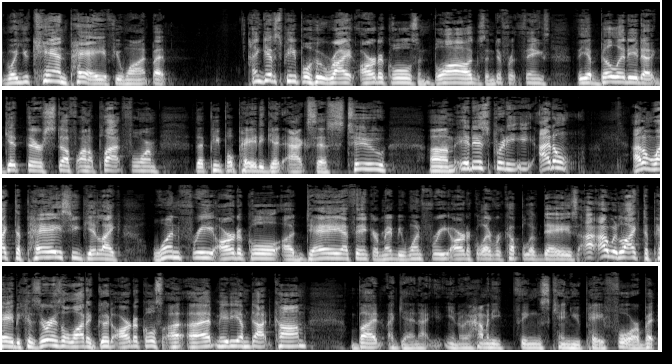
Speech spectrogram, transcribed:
well, you can pay if you want, but it gives people who write articles and blogs and different things the ability to get their stuff on a platform that people pay to get access to. Um, it is pretty. I don't. I don't like to pay, so you get like one free article a day, I think, or maybe one free article every couple of days. I, I would like to pay because there is a lot of good articles uh, uh at Medium.com. But again, I, you know, how many things can you pay for? But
